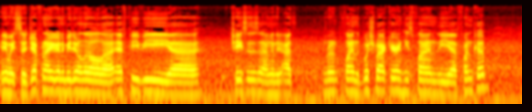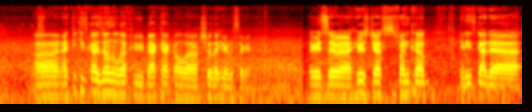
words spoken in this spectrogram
Anyway, so Jeff and I are going to be doing a little uh, FPV uh, chases. I'm going to I'm flying the Bushwacker and he's flying the uh, Fun Cub. Uh, I think he's got his own little FPV backpack. I'll uh, show that here in a second. Okay, so here's Jeff's Fun Cub, and he's got a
